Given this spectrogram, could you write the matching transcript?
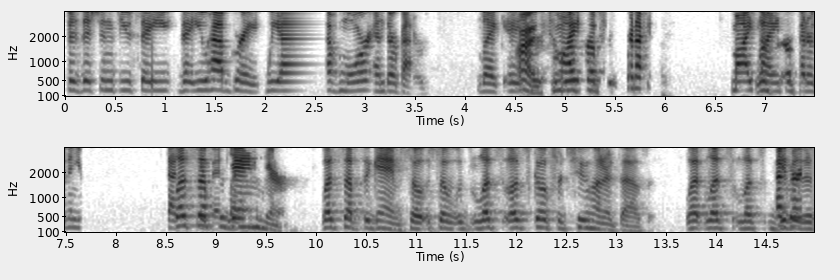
physicians you say that you have great we have more and they're better like all right so my, up, we're not my science up, is better than yours let's stupid. up the like, game here let's up the game so so let's let's go for 200000 let let's let's give it a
